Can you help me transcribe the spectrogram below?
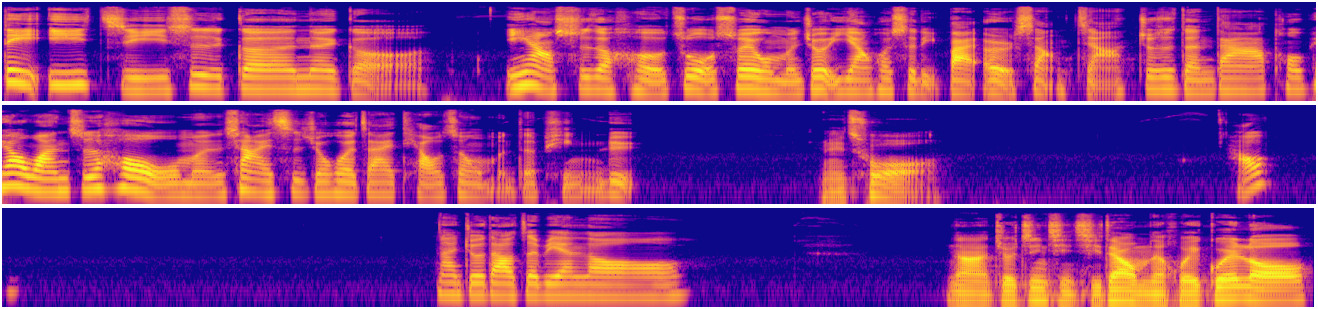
第一集是跟那个营养师的合作，嗯、所以我们就一样会是礼拜二上架。就是等大家投票完之后，我们下一次就会再调整我们的频率。没错。好，那就到这边喽。那就敬请期待我们的回归喽！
